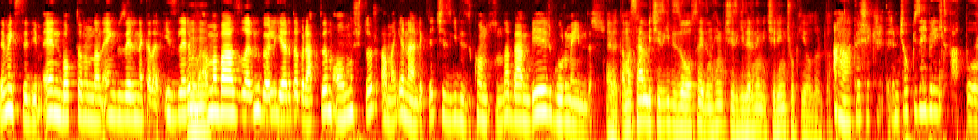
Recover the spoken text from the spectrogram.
Demek istediğim en boktanından en güzeline kadar izlerim Hı hı. ama bazılarını böyle yarıda bıraktığım olmuştur ama genellikle çizgi dizi konusunda ben bir gurmeyimdir. Evet ama sen bir çizgi dizi olsaydın hem çizgilerin hem içeriğin çok iyi olurdu. Aa teşekkür ederim. Çok güzel bir iltifat bu.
